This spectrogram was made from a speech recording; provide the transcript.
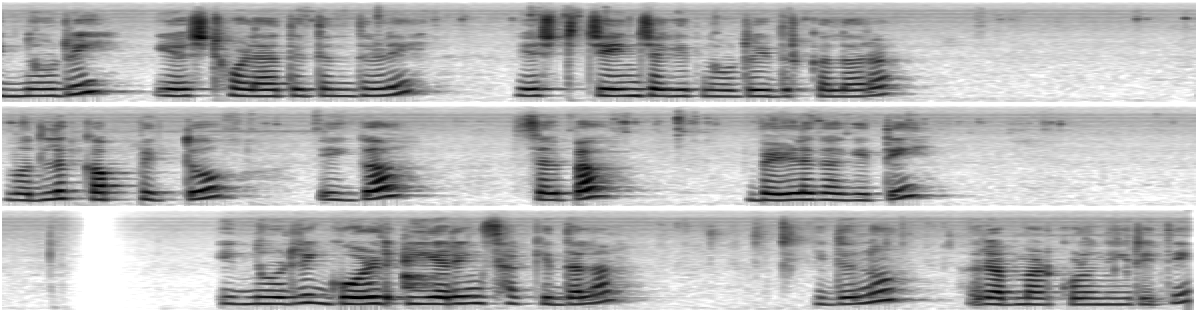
ಇದು ನೋಡ್ರಿ, ಎಷ್ಟು ಹೊಳೆ ಆತೈತೆ ಅಂಥೇಳಿ ಎಷ್ಟು ಚೇಂಜ್ ಆಗೈತೆ ನೋಡ್ರಿ ಇದ್ರ ಕಲರ್ ಮೊದಲು ಕಪ್ಪಿತ್ತು ಈಗ ಸ್ವಲ್ಪ ಬೆಳ್ಳಗಾಗೈತಿ. ಇದು ನೋಡ್ರಿ ಗೋಲ್ಡ್ ಇಯರಿಂಗ್ಸ್ ಹಾಕಿದ್ದಲ್ಲ, ಇದನ್ನು ರಬ್ ಮಾಡ್ಕೊಳ್ಳೋಣ ಈ ರೀತಿ.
